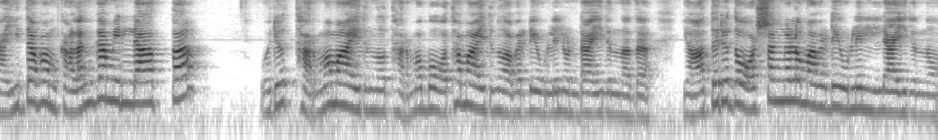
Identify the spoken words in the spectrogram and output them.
കൈതവം കളങ്കമില്ലാത്ത ഒരു ധർമ്മമായിരുന്നു ധർമ്മബോധമായിരുന്നു അവരുടെ ഉള്ളിലുണ്ടായിരുന്നത് യാതൊരു ദോഷങ്ങളും അവരുടെ ഉള്ളിലില്ലായിരുന്നു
